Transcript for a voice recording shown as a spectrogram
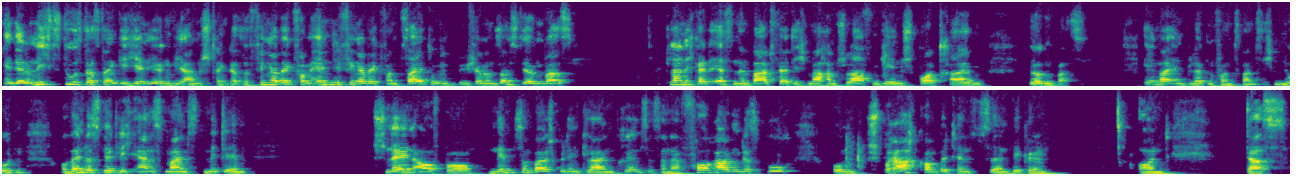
in der du nichts tust, das dein Gehirn irgendwie anstrengt. Also Finger weg vom Handy, Finger weg von Zeitungen, Büchern und sonst irgendwas. Kleinigkeit essen, im Bad fertig machen, schlafen gehen, Sport treiben, irgendwas. Immer in Blöcken von 20 Minuten. Und wenn du es wirklich ernst meinst mit dem schnellen Aufbau. Nimm zum Beispiel den kleinen Prinz, das ist ein hervorragendes Buch, um Sprachkompetenz zu entwickeln und das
